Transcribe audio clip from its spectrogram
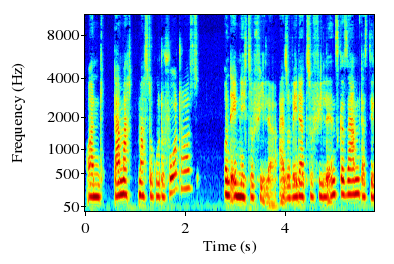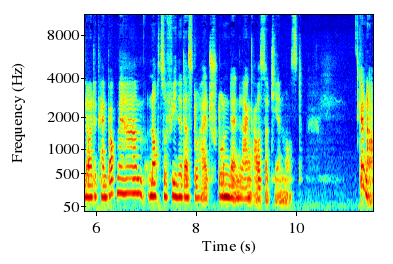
Und dann mach, machst du gute Fotos und eben nicht zu viele. Also weder zu viele insgesamt, dass die Leute keinen Bock mehr haben, noch zu viele, dass du halt stundenlang aussortieren musst. Genau,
